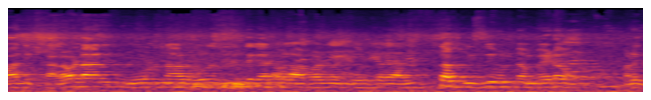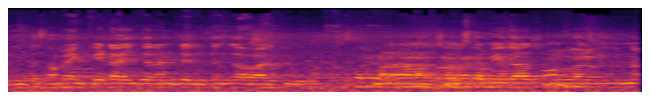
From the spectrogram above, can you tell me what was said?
వారిని కలవడానికి మూడు నాలుగు రోజులు తిరిగితే కానీ వాళ్ళ అపార్ట్మెంట్ దొరకదు అంత బిజీ ఉంటాం మేడం. మనకి ఇంత సమయం కేటాయించారంటే నిజంగా వారికి మన సంస్థ మీద స్వామివారి మీద ఉన్న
